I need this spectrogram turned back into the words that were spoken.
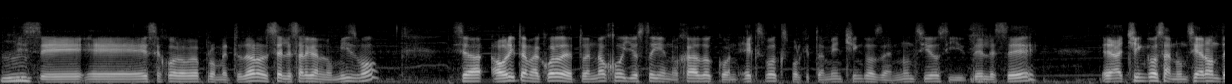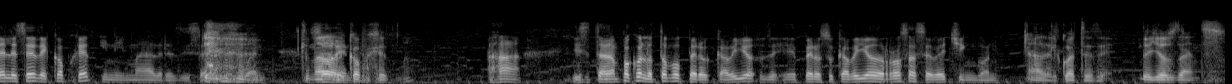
Mm, Dice, eh, ese juego lo veo prometedor, no se le salgan lo mismo. Dice, "Ah, ahorita me acuerdo de tu enojo, yo estoy enojado con Xbox porque también chingos de anuncios y DLC. Eh, ah, chingos anunciaron DLC de Cuphead y ni madres, dice. bueno. que nada de Soren. Cuphead no Ajá. Dice, tampoco lo topo, pero cabello, de- eh, pero su cabello rosa se ve chingón. ah del cuate de de Just Dance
